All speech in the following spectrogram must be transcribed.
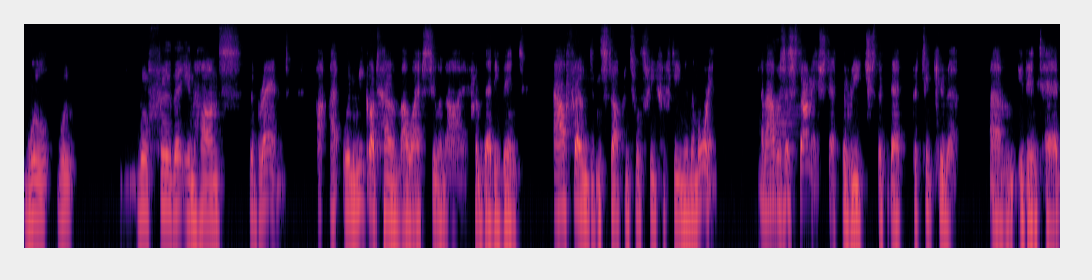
will will will further enhance the brand. I, I, when we got home, my wife Sue and I, from that event, our phone didn't stop until three fifteen in the morning, and. I was astonished at the reach that that particular um, event had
